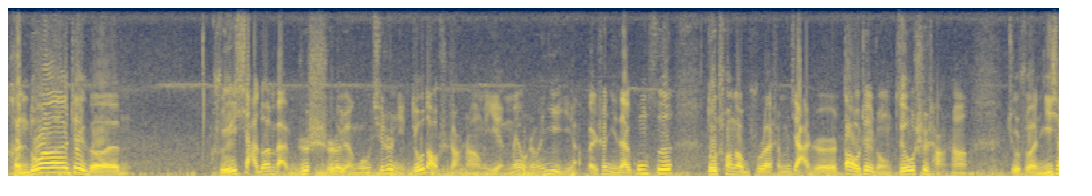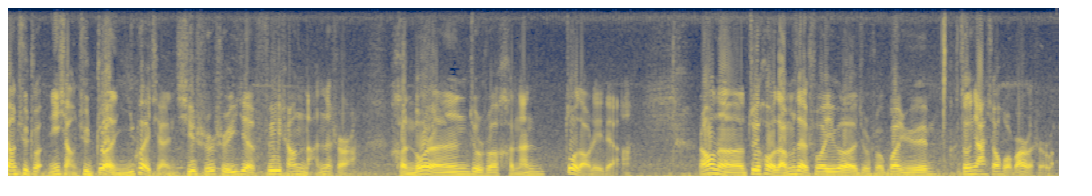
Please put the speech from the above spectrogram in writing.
很多这个属于下端百分之十的员工，其实你丢到市场上也没有什么意义啊。本身你在公司都创造不出来什么价值，到这种自由市场上，就是说你想去赚，你想去赚一块钱，其实是一件非常难的事儿啊。很多人就是说很难做到这一点啊。然后呢，最后咱们再说一个，就是说关于增加小伙伴的事儿吧。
